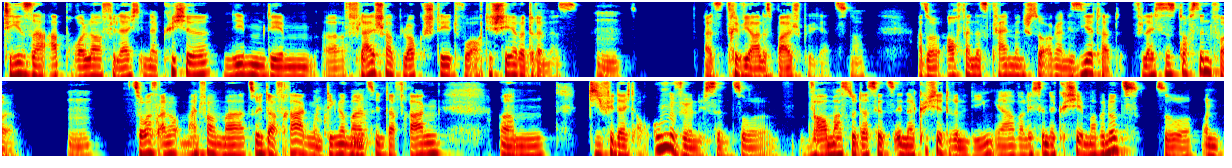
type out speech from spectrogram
Tesa-Abroller vielleicht in der Küche neben dem äh, Fleischerblock steht, wo auch die Schere drin ist. Mhm. Als triviales Beispiel jetzt. Ne? Also auch wenn das kein Mensch so organisiert hat, vielleicht ist es doch sinnvoll. Mhm. Sowas einfach mal zu hinterfragen und Dinge mal ja. zu hinterfragen, ähm, die vielleicht auch ungewöhnlich sind. So, warum hast du das jetzt in der Küche drin liegen? Ja, weil ich es in der Küche immer benutze. So, und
